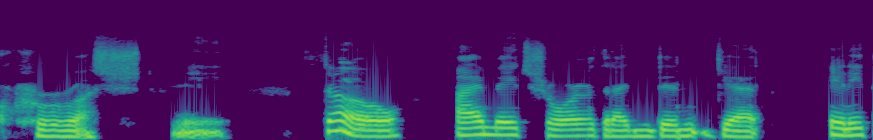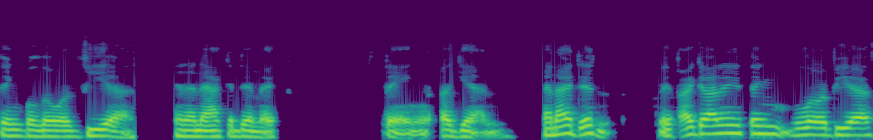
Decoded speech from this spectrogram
crushed me. So I made sure that I didn't get anything below a VS in an academic thing again. And I didn't. If I got anything below a VS,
